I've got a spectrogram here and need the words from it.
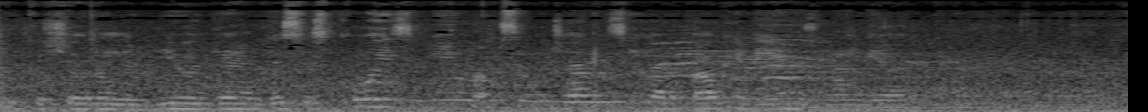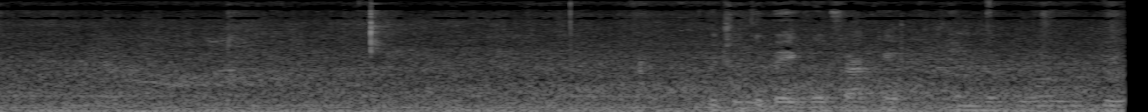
We can show them the view again. This is Koi's view. I'm so jealous. He got a balcony in his room, y'all. But you could bake those socket in the.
